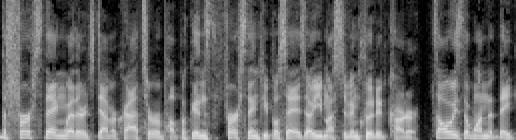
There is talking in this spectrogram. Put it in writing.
The first thing, whether it's Democrats or Republicans, the first thing people say is, "Oh, you must have included Carter." It's always the one that they,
